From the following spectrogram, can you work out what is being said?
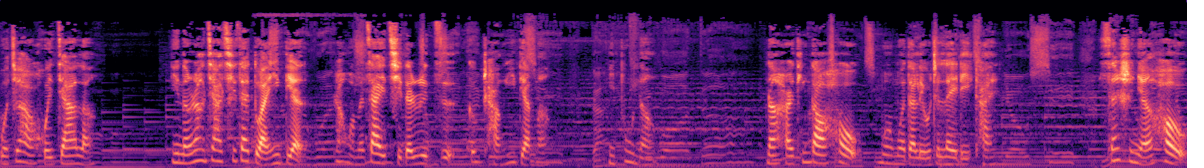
我就要回家了。你能让假期再短一点，让我们在一起的日子更长一点吗？你不能。男孩听到后，默默地流着泪离开。三十年后，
